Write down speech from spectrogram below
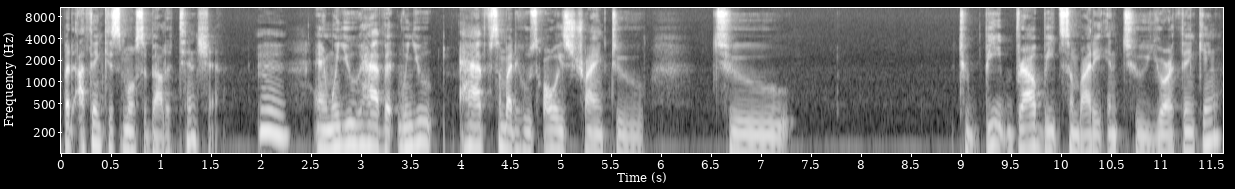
But I think it's most about attention. Mm. And when you have it, when you have somebody who's always trying to to to beat browbeat somebody into your thinking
